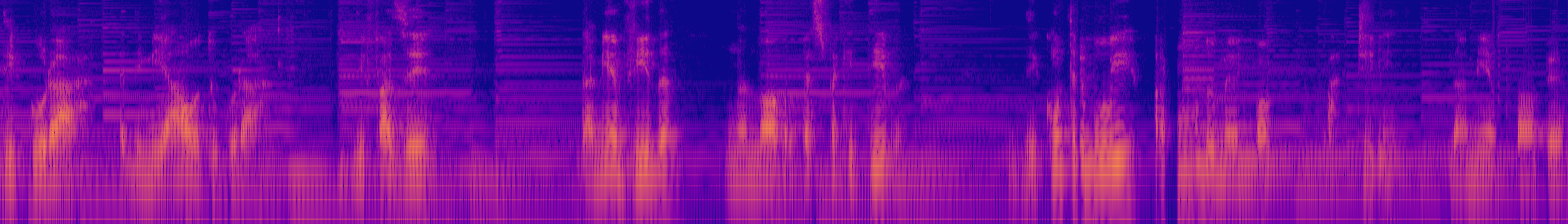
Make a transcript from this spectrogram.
de curar, é de me autocurar, de fazer da minha vida uma nova perspectiva, de contribuir para um mundo melhor a partir da minha própria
